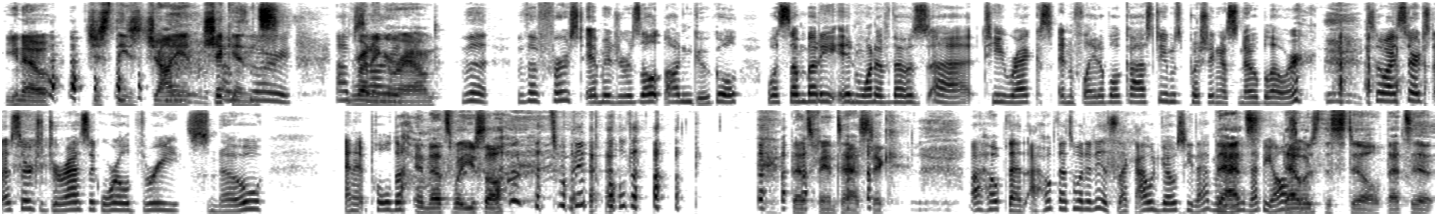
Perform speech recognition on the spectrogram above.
you know, just these giant chickens I'm running around? The the first image result on Google was somebody in one of those uh, T Rex inflatable costumes pushing a snowblower. so I searched I searched Jurassic World three snow, and it pulled up. And that's what you saw. That's what it pulled up. that's fantastic. I hope that I hope that's what it is. Like I would go see that movie. That's That'd be awesome. That was the still. That's it.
